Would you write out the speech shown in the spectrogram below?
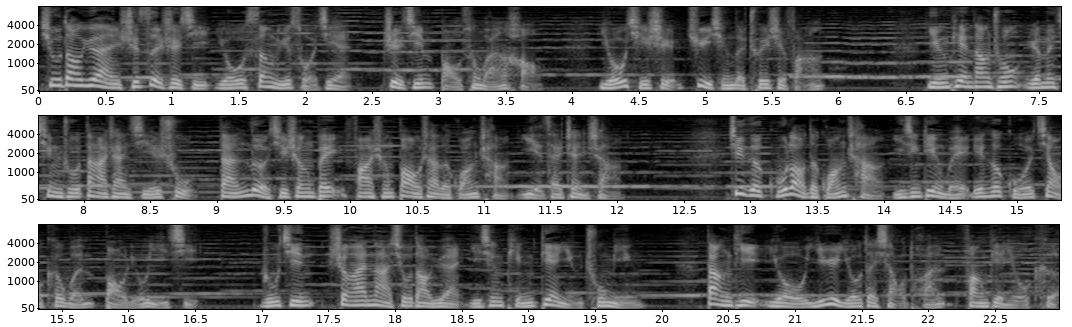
修道院十四世纪由僧侣所建，至今保存完好，尤其是巨型的炊事房。影片当中，人们庆祝大战结束，但乐极生悲发生爆炸的广场也在镇上。这个古老的广场已经定为联合国教科文保留遗迹。如今，圣安娜修道院已经凭电影出名，当地有一日游的小团，方便游客。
